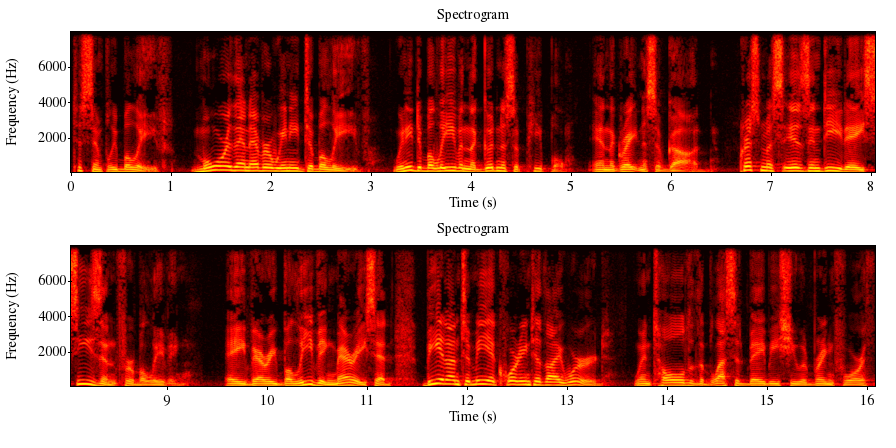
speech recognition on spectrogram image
to simply believe. More than ever, we need to believe. We need to believe in the goodness of people and the greatness of God. Christmas is indeed a season for believing. A very believing Mary said, Be it unto me according to thy word. When told of the blessed baby she would bring forth,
